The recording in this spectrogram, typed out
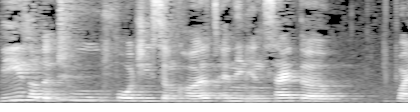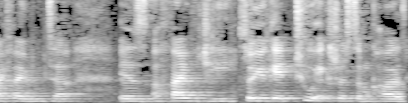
these are the two 4G SIM cards and then inside the Wi-Fi router is a 5G. So you get two extra SIM cards.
